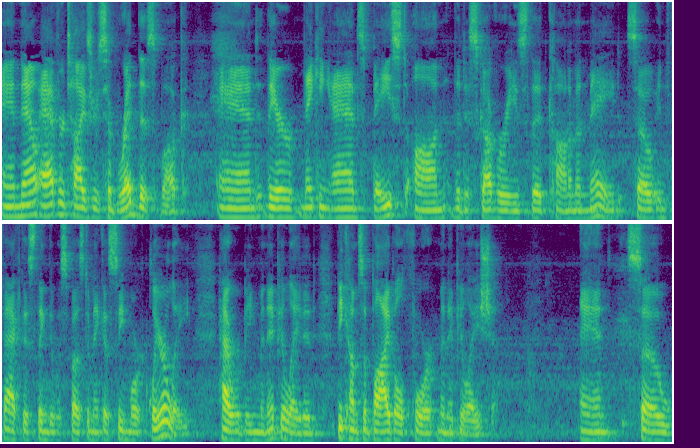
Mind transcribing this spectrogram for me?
And now advertisers have read this book and they're making ads based on the discoveries that Kahneman made. So, in fact, this thing that was supposed to make us see more clearly how we're being manipulated becomes a Bible for manipulation. And so,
